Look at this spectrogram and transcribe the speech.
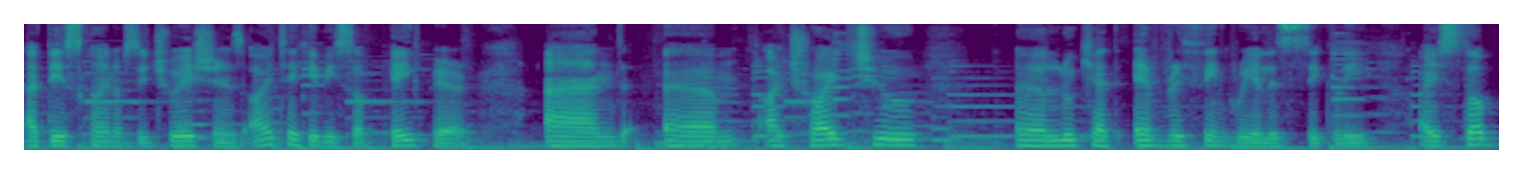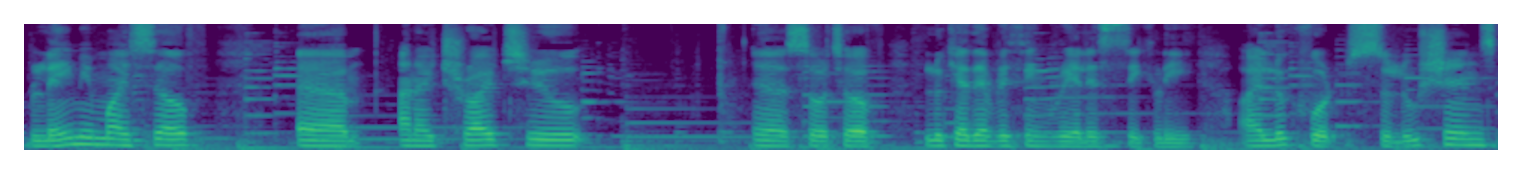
at these kind of situations i take a piece of paper and um, i try to uh, look at everything realistically I stop blaming myself um, and I try to uh, sort of look at everything realistically. I look for solutions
